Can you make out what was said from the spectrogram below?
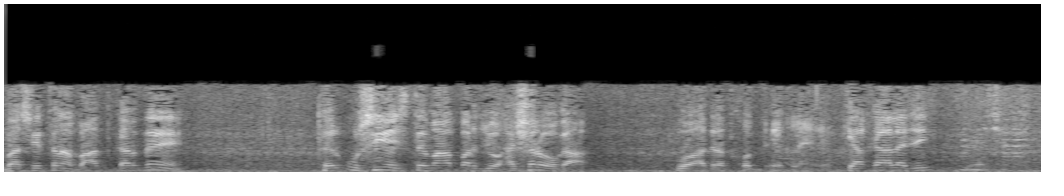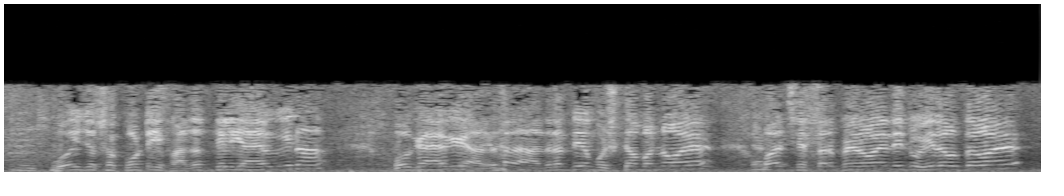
بس اتنا بات کر دیں، پھر اسی اجتماع پر جو حشر ہوگا وہ حضرت خود دیکھ لیں گے۔ کیا خیال ہے جی؟ وہی جو سکوٹی حفاظت کے لیے آئے ہوگی نا، وہ کہے گی، حضرت یہ مشکل بنو ہے اور چھتر پھیرو ہے ٹوہی دوڑتے ہوئے۔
